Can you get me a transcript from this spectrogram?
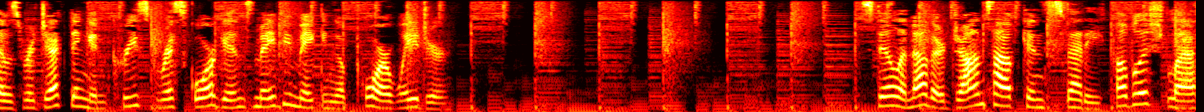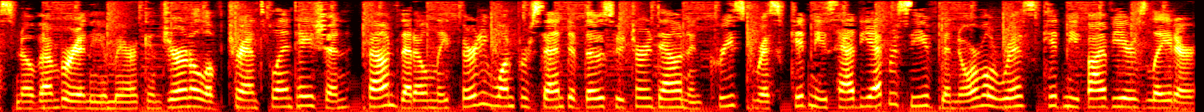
Those rejecting increased risk organs may be making a poor wager. Still another Johns Hopkins study, published last November in the American Journal of Transplantation, found that only 31% of those who turned down increased-risk kidneys had yet received a normal-risk kidney five years later.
